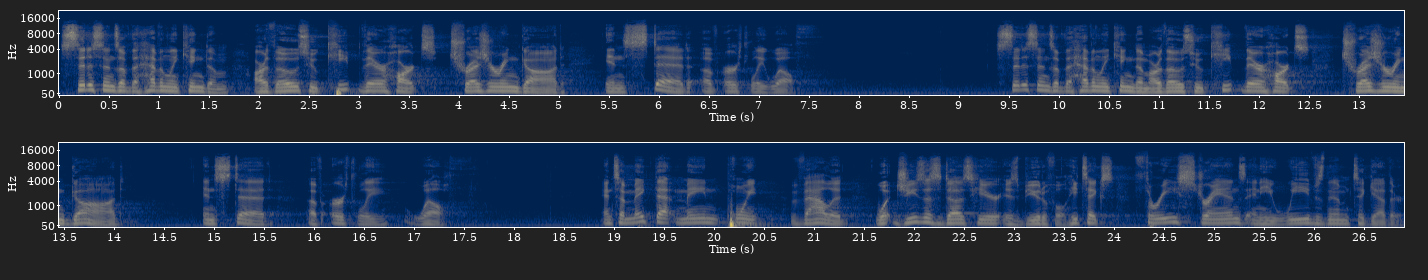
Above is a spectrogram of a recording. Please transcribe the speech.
Citizens of the heavenly kingdom are those who keep their hearts treasuring God instead of earthly wealth. Citizens of the heavenly kingdom are those who keep their hearts treasuring God instead of earthly wealth. And to make that main point valid, what Jesus does here is beautiful. He takes three strands and he weaves them together.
